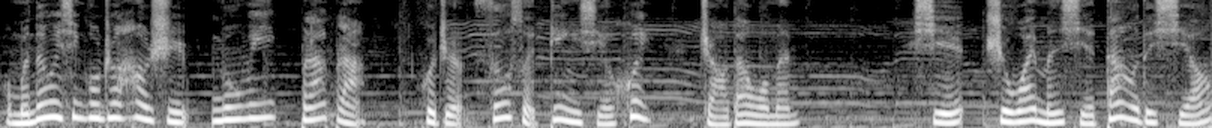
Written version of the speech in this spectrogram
我们的微信公众号是 movie blah blah，或者搜索电影协会找到我们。邪是歪门邪道的邪哦。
